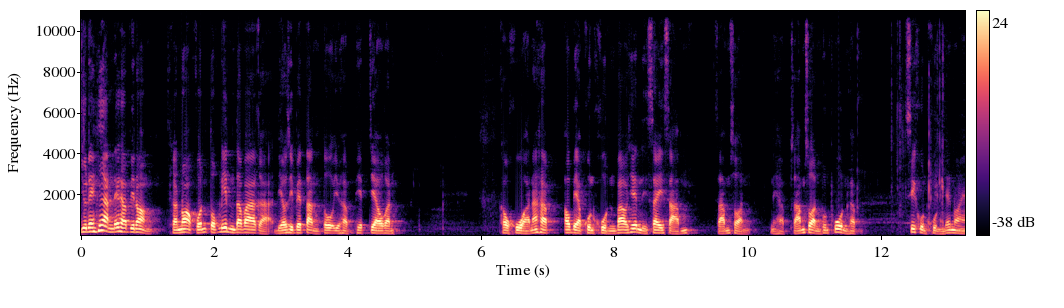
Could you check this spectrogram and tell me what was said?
อยู่ในเฮือนเด้ครับพี่น้องข้างนอกฝนตกลิ้นตะว่ากะเดี๋ยวสิไปตั้งโต๊ะอยู่ครับเผ็ดเจียวกันข้าวขัวนะครับ เอาแบบขุนๆเบาเช่นสิใส่สามสามส่อนนี่ครับสามส่อนพูนๆครับซี่ขุนๆเล็กน้อย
